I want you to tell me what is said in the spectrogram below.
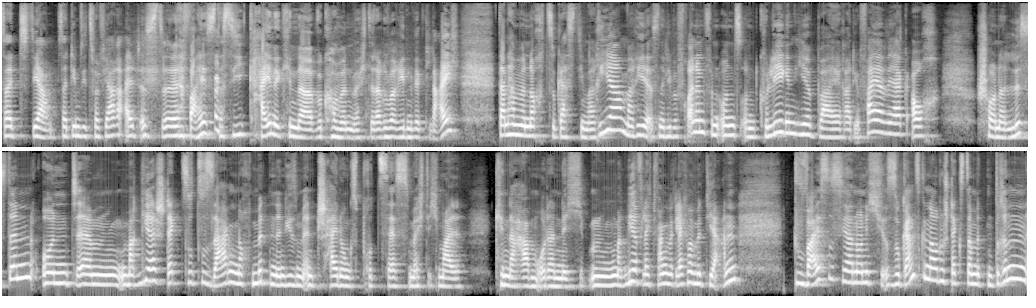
seit, ja, seitdem sie zwölf Jahre alt ist, äh, weiß, dass sie keine Kinder bekommen möchte. Darüber reden wir gleich. Dann haben wir noch zu Gast die Maria. Maria ist eine liebe Freundin von uns und Kollegin hier bei Radio Feuerwerk, auch Journalistin. Und ähm, Maria steckt sozusagen noch mitten in diesem Entscheidungsprozess, möchte ich mal Kinder haben oder nicht. Maria, vielleicht fangen wir gleich mal mit dir an. Du weißt es ja noch nicht so ganz genau, du steckst da mittendrin.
